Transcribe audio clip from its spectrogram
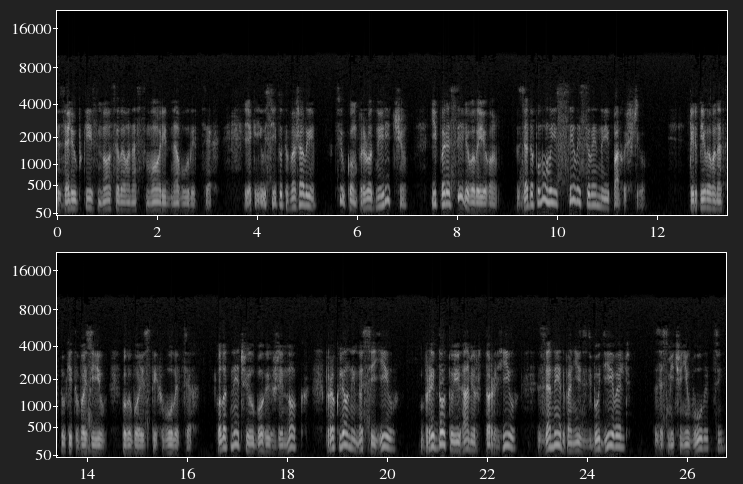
Залюбки зносила вона сморід на вулицях, який усі тут вважали цілком природною річчю, і пересилювали його за допомогою сили селенної пахощів. Терпіла вона стукіт возів по вибоїстих вулицях, колотнечі убогих жінок, прокльони носіїв, бридоту і гамір торгів, занедбаність будівель, засмічені вулиці,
